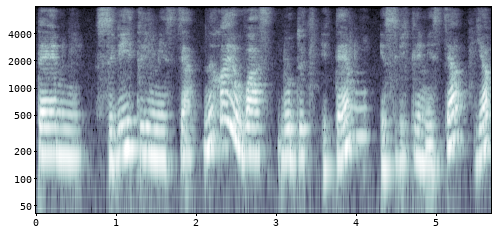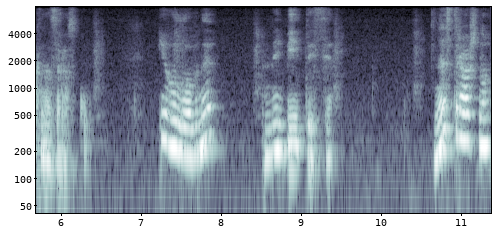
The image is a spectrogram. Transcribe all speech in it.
темні, світлі місця. Нехай у вас будуть і темні, і світлі місця, як на зразку. І головне, не бійтеся. Не страшно,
